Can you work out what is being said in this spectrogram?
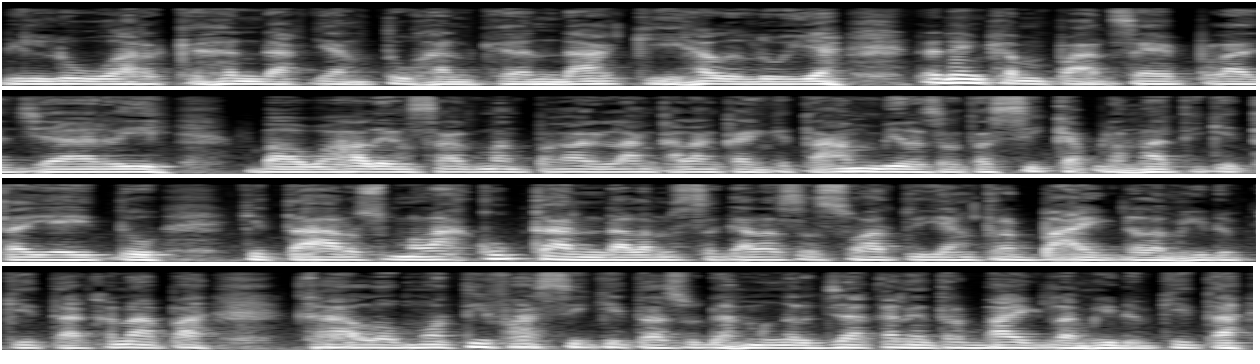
di luar kehendak yang Tuhan kehendaki. Haleluya. Dan yang keempat saya pelajari bahwa hal yang sangat mempengaruhi langkah-langkah yang kita ambil serta sikap dalam hati kita yaitu kita harus melakukan dalam segala sesuatu yang terbaik dalam hidup kita. Kenapa? Kalau motivasi kita sudah mengerjakan yang terbaik dalam hidup kita,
